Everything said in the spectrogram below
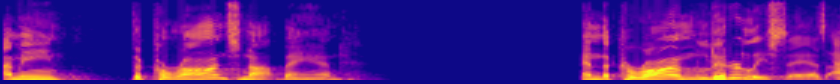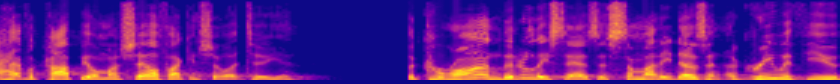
I mean, the Quran's not banned. And the Quran literally says, I have a copy on myself, I can show it to you. The Quran literally says if somebody doesn't agree with you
